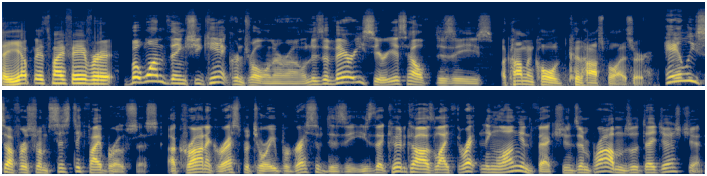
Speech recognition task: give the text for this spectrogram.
Say, yep, it's my favorite. But one thing she can't control on her own is a very serious health disease. A common cold could hospitalize her. Hailey suffers from cystic fibrosis, a chronic respiratory progressive disease that could cause life threatening lung infections and problems with digestion.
